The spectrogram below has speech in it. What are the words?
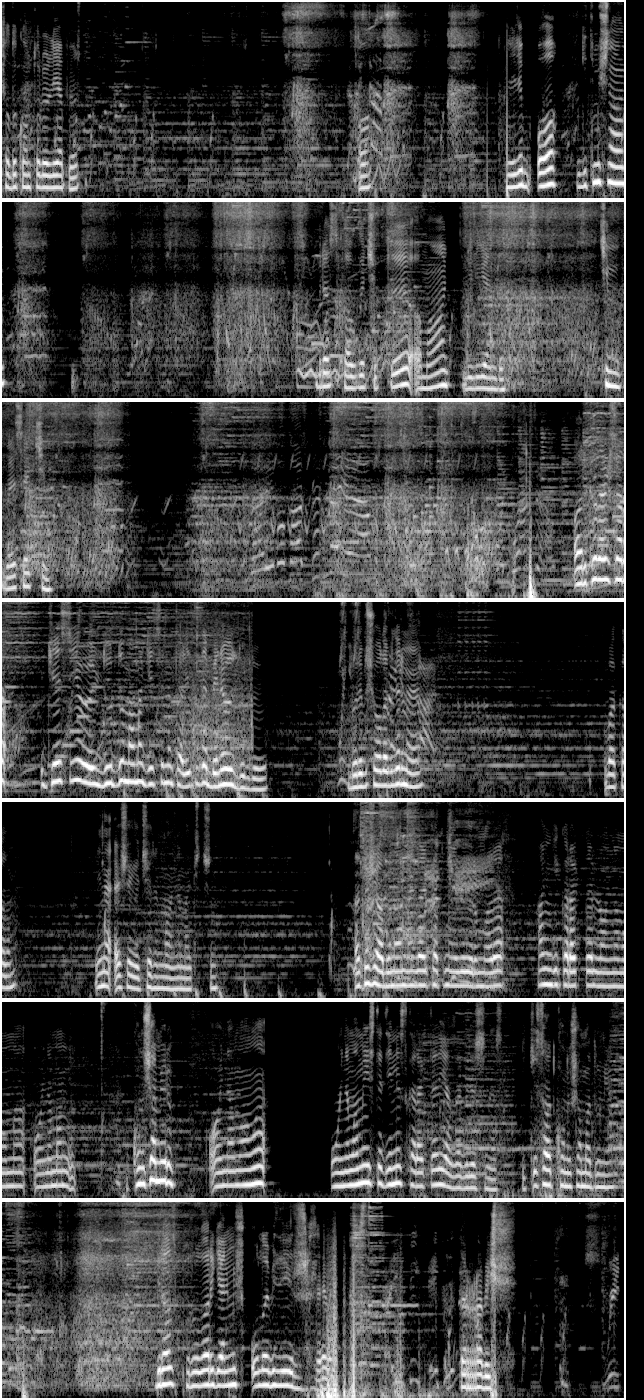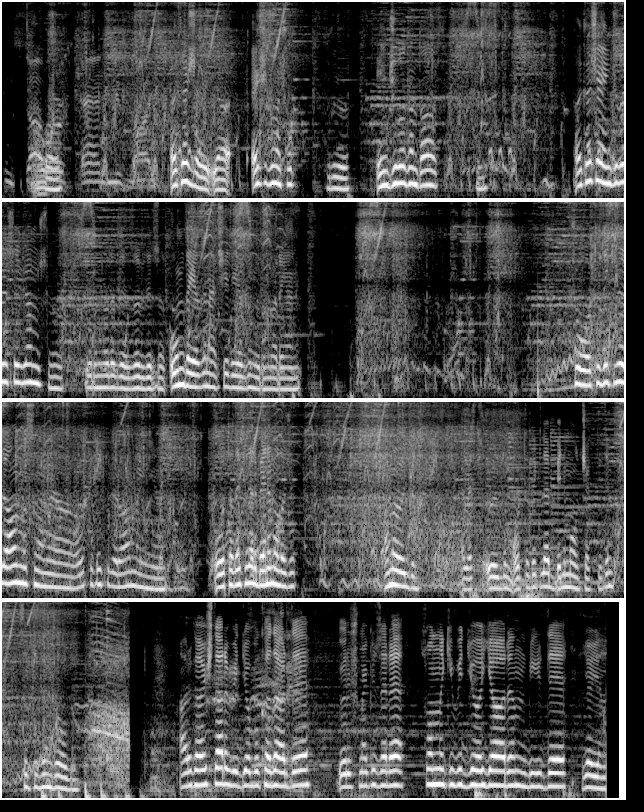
Çalı kontrolü yapıyoruz. Aa. Lili o gitmiş lan. Biraz kavga çıktı ama Lili yendi. Kim vs kim? Arkadaşlar Jesse'yi öldürdüm ama Jesse'nin taleti de beni öldürdü. Böyle bir şey olabilir mi? Bakalım. Yine eşe geçelim oynamak için. Arkadaşlar abone olmayı, like atmayı ve yorumlara hangi karakterle oynamamı, oynamam, konuşamıyorum. Oynamamı, oynamamı istediğiniz karakteri yazabilirsiniz. 2 saat konuşamadım ya. Biraz prolar gelmiş olabilir. Evet. Rubbish. Life. Arkadaşlar ya Ash buna çok vuruyor. Angelo'dan daha az. Arkadaşlar Angelo'yu seviyor musunuz? Yorumlara da yazabilirsiniz. Onu da yazın her şeyi de yazın yorumlara yani. Şu ortadakileri almasın ama ya. Ortadakileri almayın ya. Ortadakiler benim olacak. Ama öldüm. Evet öldüm. Ortadakiler benim olacak dedim. 8. oldum. Arkadaşlar video bu kadardı. Görüşmek üzere. Sonraki video yarın bir de yayın.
